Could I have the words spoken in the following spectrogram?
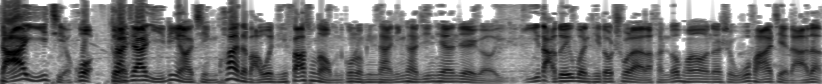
答疑解惑，大家一定要尽快的把问题发送到我们的公众平台。您看今天这个一大堆问题都出来了，很多朋友呢是无法解答的。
